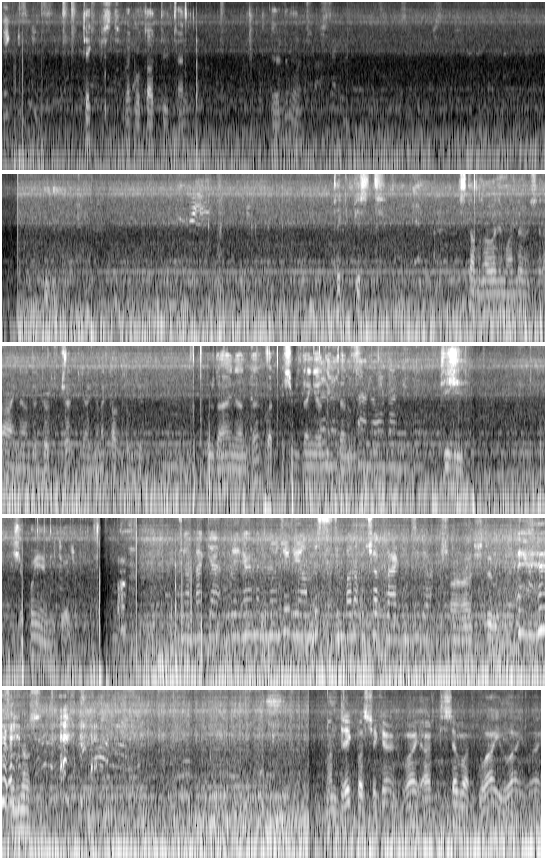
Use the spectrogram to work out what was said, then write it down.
Tek biz miyiz? Tek pist. Bak o kalktı bir tane. Gördün mü? Vay vay. Vay vay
